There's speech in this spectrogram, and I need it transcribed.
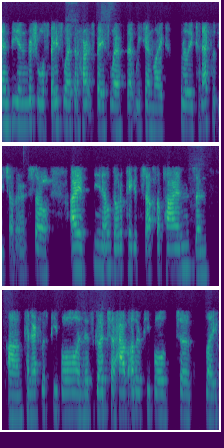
and be in ritual space with and heart space with that we can like really connect with each other. So I, you know, go to pagan stuff sometimes and um, connect with people, and it's good to have other people to like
